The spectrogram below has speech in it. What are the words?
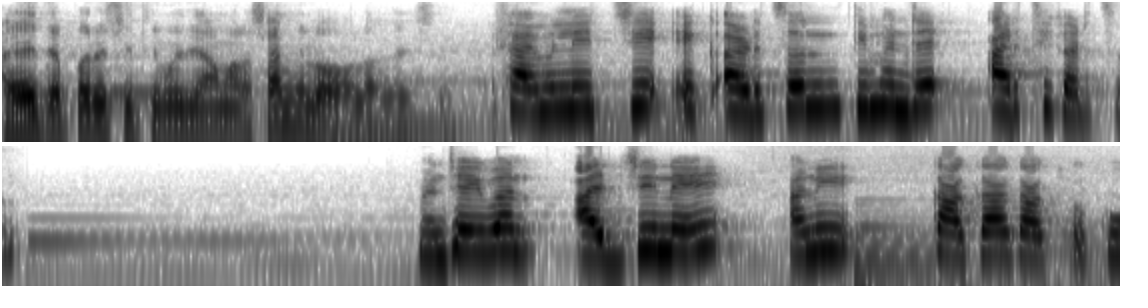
हया त्या परिस्थितीमध्ये आम्हाला सामील व्हावं लागायचं. फॅमिलीची एक अडचण ती म्हणजे आर्थिक अडचण. म्हणजे इवन आजीने आणि काका काकू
